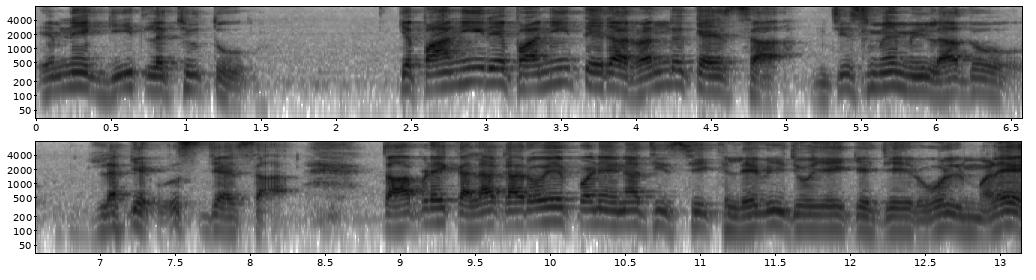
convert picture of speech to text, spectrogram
એમને ગીત લખ્યું હતું કે, પાની રે પાની તેરા રંગ કૈસા, જિસમે મિલા દો લગે ઉસ જૈસા. તો આપણે કલાકારોએ પણ એનાથી શીખ લેવી જોઈએ કે જે રોલ મળે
